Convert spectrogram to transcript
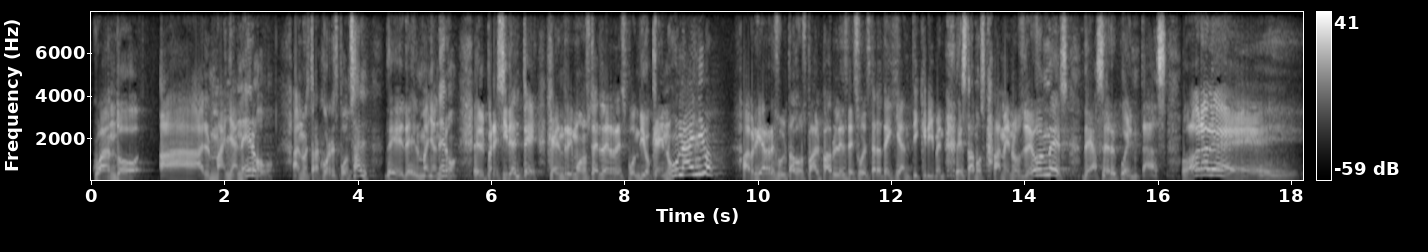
cuando al mañanero, a nuestra corresponsal de- del mañanero, el presidente Henry Monster le respondió que en un año habría resultados palpables de su estrategia anticrimen. Estamos a menos de un mes de hacer cuentas. ¡Órale!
